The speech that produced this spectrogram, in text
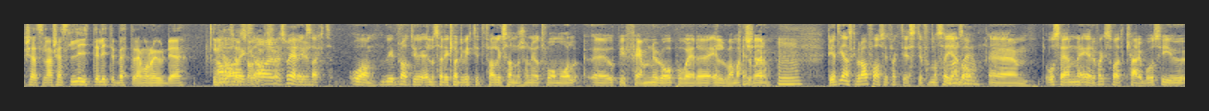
Känslan känns lite, lite bättre än vad de gjorde innan Ja, säsongsmatchen. Ja, men så är det ju. Exakt. Och vi pratar ju, eller så är det klart det är viktigt för Alexandersson att göra två mål. Eh, uppe i fem nu då på vad är det, 11 matcher. Mm. Det är ett ganska bra facit faktiskt, det får man säga ändå. Ehm, och sen är det faktiskt så att Carbo ser ju...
